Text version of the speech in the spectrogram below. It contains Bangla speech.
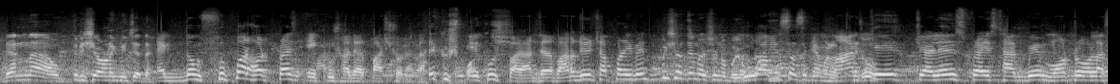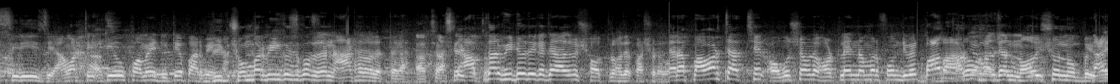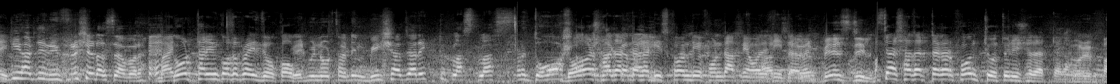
দেন না 30 এর অনেক নিচে দেন। একদম সুপার হট প্রাইস একুশ হাজার পাঁচশো। টাকা। 21,500 একুশ পাঁচ। আর যারা বারো দুই ছাপ্পান্ন নেবেন 25990 পুরো ওআইএস আছে ক্যামেরা মার্কেট চ্যালেঞ্জ প্রাইস থাকবে মোটরওয়ালা সিরিজে আমার থেকে কেউ কমে দিতে পারবে সোমবার বিক্রি করছে কত? জানেন আঠারো হাজার টাকা। আচ্ছা, আজকে আপনার ভিডিও দেখে যারা আসবে সতেরো হাজার পাঁচশো টাকা। যারা পাওয়ার চাচ্ছেন অবশ্যই আমাদের হটলাইন নাম্বার ফোন দিবেন। বারো হাজার নয়শো নব্বই। 90 হার্জের রিফ্রেশ আছে আবার। নোট থার্টিন কত প্রাইস দেবো? কও। Redmi Note 13 20000 একটু প্লাস প্লাস মানে 10 দশ হাজার টাকা ডিসকাউন্ট দিয়ে ফোনটা আপনি আমাদের নিতে পারবেন। বেস্ট ডিল পঞ্চাশ হাজার টাকার ফোন চৌত্রিশ হাজার টাকা।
